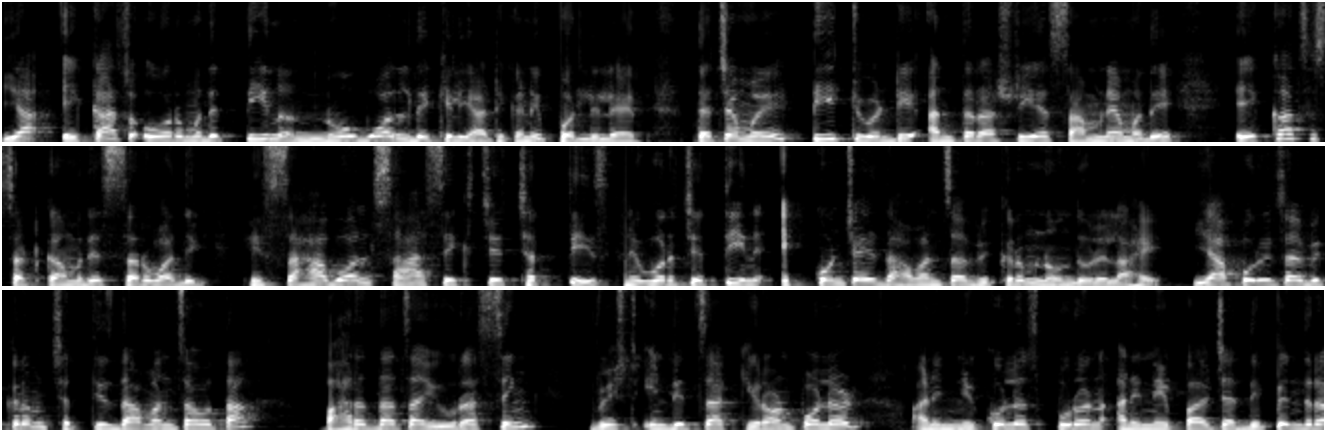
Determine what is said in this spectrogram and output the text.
या एकाच ओव्हरमध्ये तीन नो बॉल देखील या ठिकाणी पडलेले आहेत. त्याच्यामुळे टी ट्वेंटी आंतरराष्ट्रीय सामन्यामध्ये एकाच षटकामध्ये सर्वाधिक हे सहा बॉल सहा सिक्सचे छत्तीस आणि वरचे तीन एकोणचाळीस धावांचा विक्रम नोंदवलेला आहे. यापूर्वीचा विक्रम छत्तीस धावांचा होता. भारताचा युवराज सिंग वेस्ट इंडिजचा किरॉन पॉलर्ड आणि निकोलस पुरन आणि नेपाळच्या दीपेंद्र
